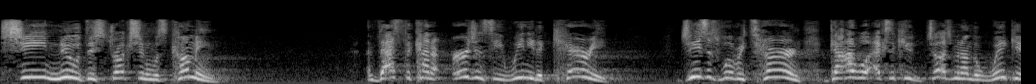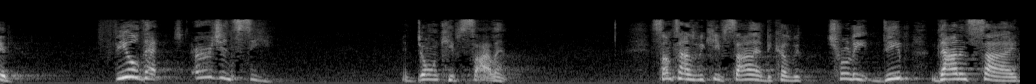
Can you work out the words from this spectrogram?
She knew destruction was coming. And that's the kind of urgency we need to carry. Jesus will return. God will execute judgment on the wicked. Feel that urgency. and don't keep silent. Sometimes we keep silent because we truly, deep down inside,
